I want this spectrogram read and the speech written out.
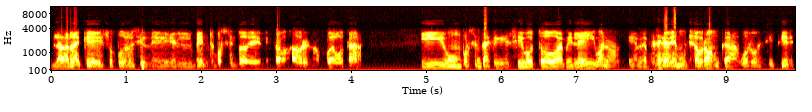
la verdad que yo puedo decir que el 20% de mis trabajadores no fue a votar y hubo un porcentaje que sí votó a mi ley. Y bueno, eh, me parece que había mucha bronca, vuelvo a insistir,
